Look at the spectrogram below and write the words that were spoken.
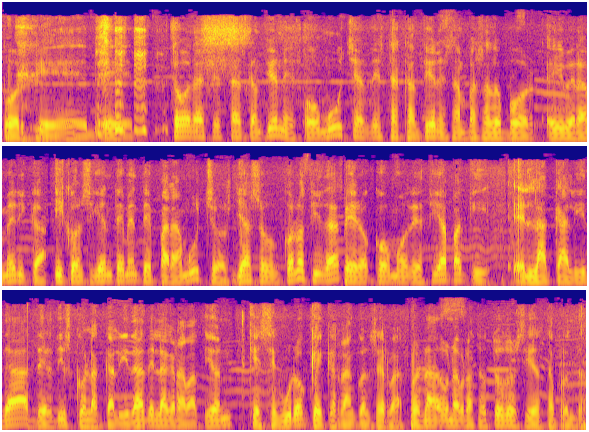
porque eh, todas estas canciones o muchas de estas canciones han pasado por Iberoamérica y consiguientemente para muchos ya son conocidas, pero como decía Paqui, eh, la calidad del disco, la calidad de la grabación que seguro que querrán conservar. Pues nada, un abrazo a todos y hasta pronto.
